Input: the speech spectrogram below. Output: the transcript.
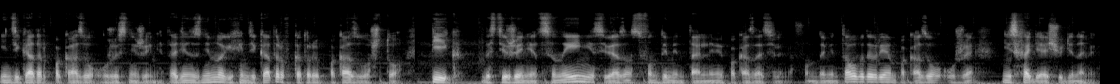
индикатор показывал уже снижение. Это один из немногих индикаторов, который показывал, что пик достижения цены не связан с фундаментальными показателями. Фундаментал в это время показывал уже нисходящую динамику.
